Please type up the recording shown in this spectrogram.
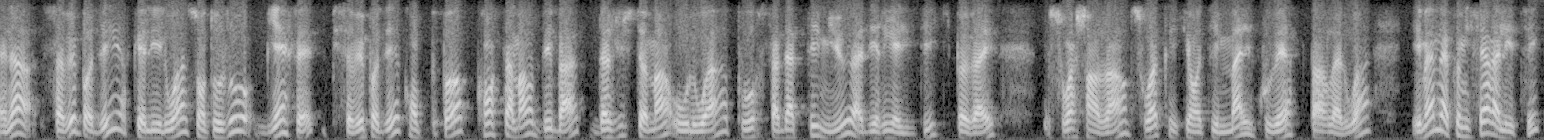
Maintenant, ça ne veut pas dire que les lois sont toujours bien faites, puis ça ne veut pas dire qu'on ne peut pas constamment débattre d'ajustements aux lois pour s'adapter mieux à des réalités qui peuvent être soit changeantes, soit qui ont été mal couvertes par la loi. Et même la commissaire à l'éthique,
